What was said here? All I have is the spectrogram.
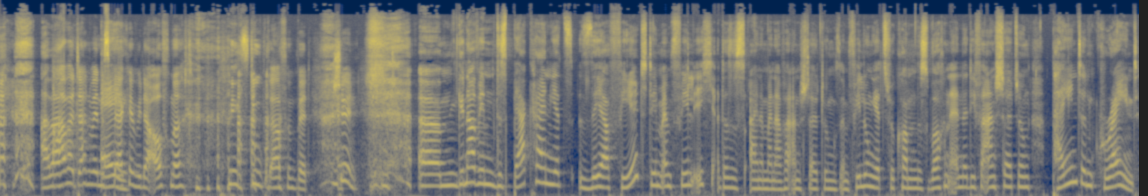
Aber, Aber dann, wenn das Bergheim wieder aufmacht, liegst du brav im Bett. Schön. Ähm, genau, wem das Berghain jetzt sehr fehlt, dem empfehle ich, das ist eine meiner Veranstaltungsempfehlungen jetzt für kommendes Wochenende, die Veranstaltung Paint and Craned.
